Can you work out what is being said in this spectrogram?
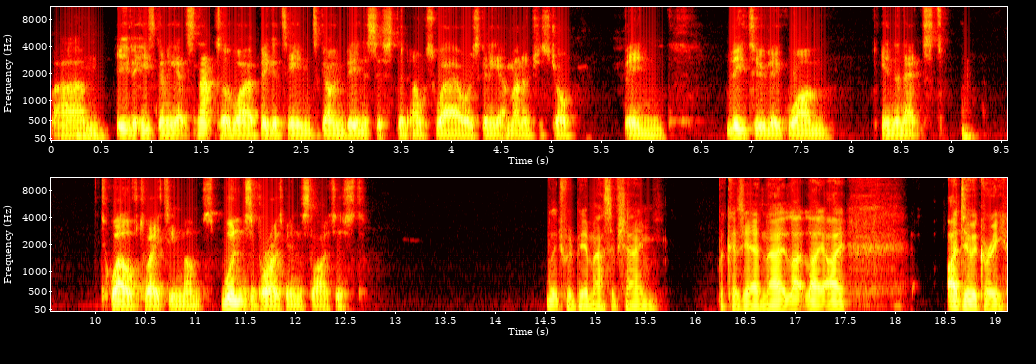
Um, either he's going to get snapped up by a bigger team to go and be an assistant elsewhere, or he's going to get a manager's job in League Two, League One in the next 12 to 18 months. Wouldn't surprise me in the slightest. Which would be a massive shame because, yeah, no, like, like I. I do agree.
